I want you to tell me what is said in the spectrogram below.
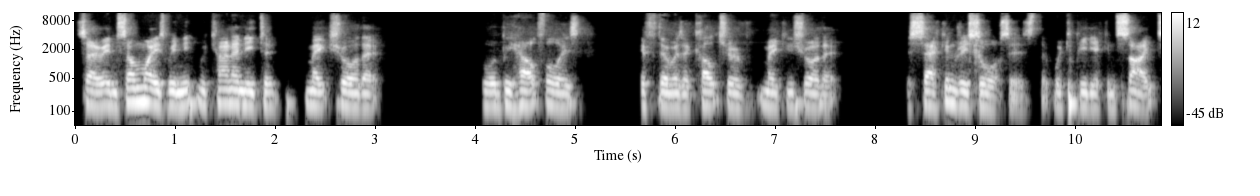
So in some ways, we need, we kind of need to make sure that would be helpful is if there was a culture of making sure that the secondary sources that Wikipedia can cite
